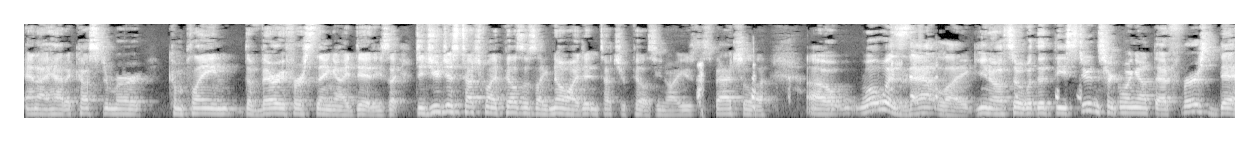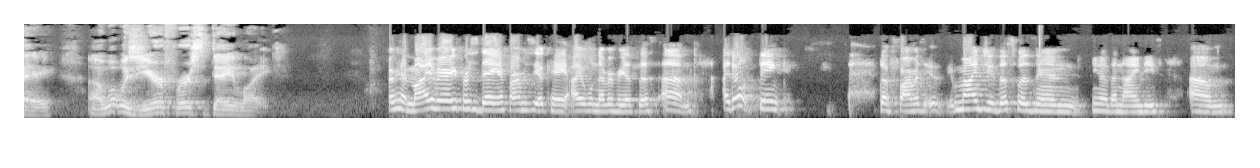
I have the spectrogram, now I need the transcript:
and i had a customer complain the very first thing i did. He's like did you just touch my pills? I was like no i didn't touch your pills. You know i used a spatula. Uh, what was that like? You know so the, these students are going out that first day uh, what was your first day like? Okay my very first day in pharmacy. Okay i will never forget this. Um, i don't think the pharmacy, mind you, this was in you know the 90s, um,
